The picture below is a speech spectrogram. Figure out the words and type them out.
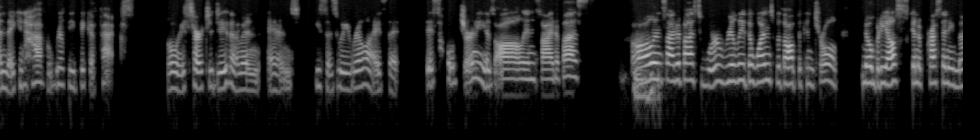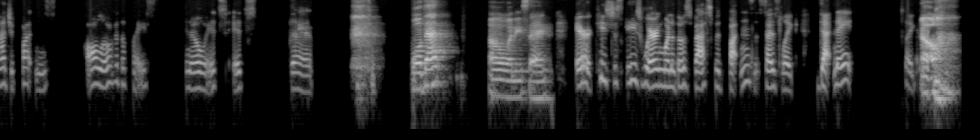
and they can have really big effects when we start to do them and and he says we realize that this whole journey is all inside of us mm-hmm. all inside of us we're really the ones with all the control nobody else is going to press any magic buttons all over the place you know it's it's the well that Oh, what do you say? Eric, he's just he's wearing one of those vests with buttons that says like detonate. Like oh.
